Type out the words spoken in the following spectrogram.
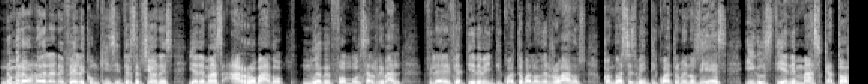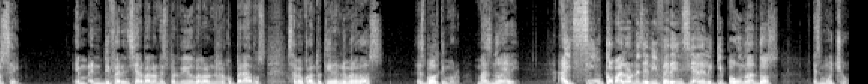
Número uno de la NFL con 15 intercepciones y además ha robado 9 fumbles al rival. Filadelfia tiene 24 balones robados. Cuando haces 24 menos 10, Eagles tiene más 14 en, diferenciar balones perdidos, balones recuperados. ¿Sabe cuánto tiene el número 2? Es Baltimore, más 9. Hay 5 balones de diferencia del equipo 1 al 2. Es mucho.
